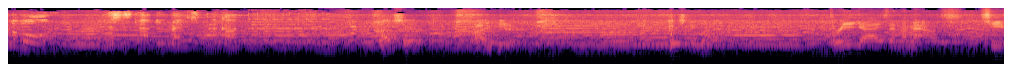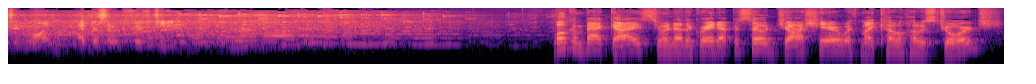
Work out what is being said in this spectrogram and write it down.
Welcome aboard. This is Captain Rex with the cockpit. That's it. Right here. Disneyland. Three Guys and the Mouse, Season 1, Episode 15. Welcome back, guys, to another great episode. Josh here with my co host George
